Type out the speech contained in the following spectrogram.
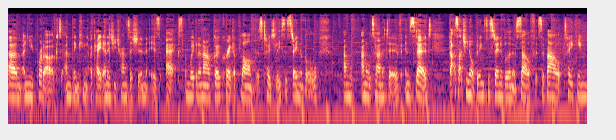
um, a new product and thinking, okay, energy transition is X, and we're going to now go create a plant that's totally sustainable an alternative. Instead, that's actually not being sustainable in itself. It's about taking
